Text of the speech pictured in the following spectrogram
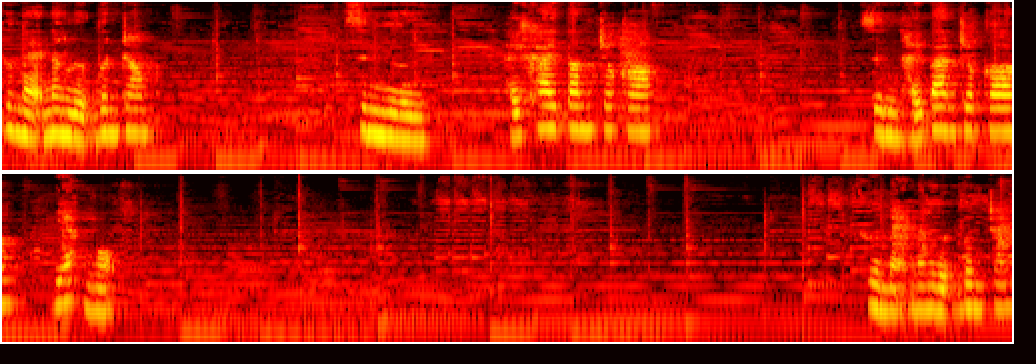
Thưa mẹ, năng lượng bên trong. Xin người hãy khai tâm cho con. Xin hãy ban cho con giác ngộ. Thừa mẹ năng lượng bên trong.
